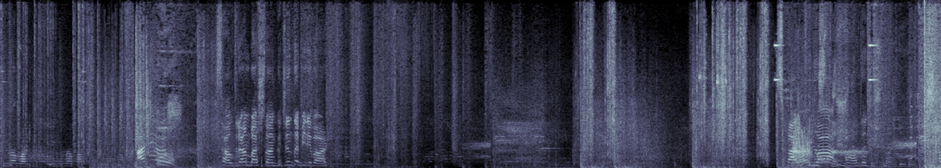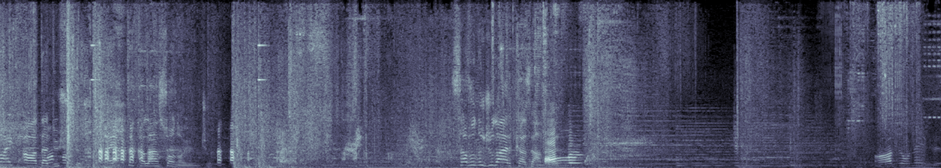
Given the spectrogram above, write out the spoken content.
Eğime bak, eğime bak, eğime bak. Saldıran başlangıcında biri var. Spike'ınız A'da düşman. Spike A'da düştü. Ayakta kalan son oyuncu. Savunucular kazandı. Allah! Abi o neydi?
